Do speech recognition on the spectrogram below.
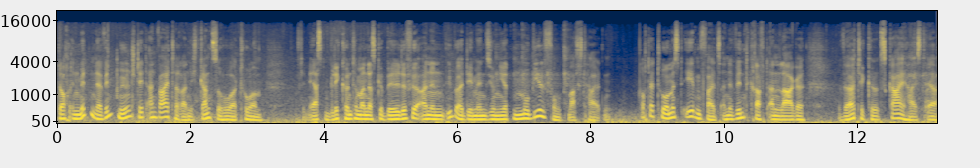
Doch inmitten der Windmühlen steht ein weiterer, nicht ganz so hoher Turm. Auf den ersten Blick könnte man das Gebilde für einen überdimensionierten Mobilfunkmast halten. Doch der Turm ist ebenfalls eine Windkraftanlage. Vertical Sky heißt er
